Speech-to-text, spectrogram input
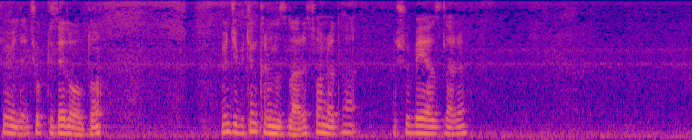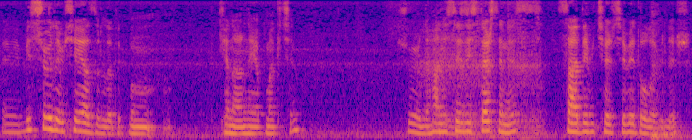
Şöyle çok güzel oldu. Önce bütün kırmızıları sonra da şu beyazları. Ee, biz şöyle bir şey hazırladık bunun kenarına yapmak için. Şöyle hani siz isterseniz sade bir çerçeve de olabilir.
